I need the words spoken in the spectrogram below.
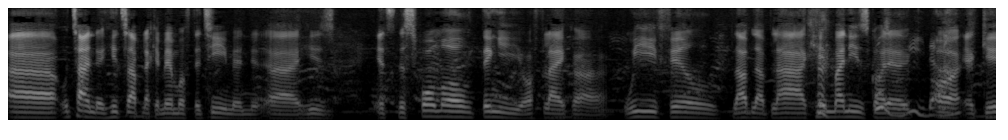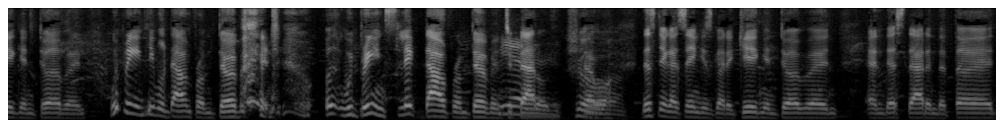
uh, Utando hits up like a member of the team, and uh, he's it's this formal thingy of like uh, we feel blah blah blah. King Money's got a, uh, a gig in Durban. We're bringing people down from Durban. We're bringing Slick down from Durban to battle. Sure. This nigga saying he's got a gig in Durban and this, that, and the third.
